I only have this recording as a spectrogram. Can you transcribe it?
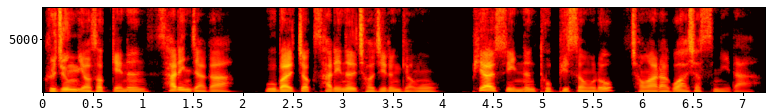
그중 6개는 살인자가 우발적 살인을 저지른 경우 피할 수 있는 도피성으로 정하라고 하셨습니다.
